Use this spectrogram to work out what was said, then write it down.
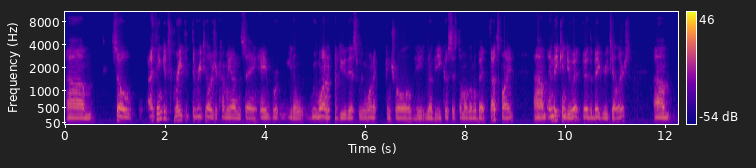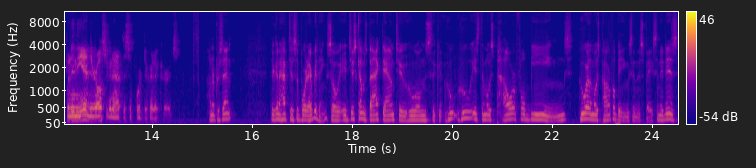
Um, so I think it's great that the retailers are coming out and saying, "Hey, we're, you know, we want to do this. We want to control the you know the ecosystem a little bit." That's fine, um, and they can do it. They're the big retailers, um, but in the end, they're also going to have to support the credit cards. Hundred percent they're going to have to support everything. So it just comes back down to who owns the who who is the most powerful beings, who are the most powerful beings in this space, and it is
